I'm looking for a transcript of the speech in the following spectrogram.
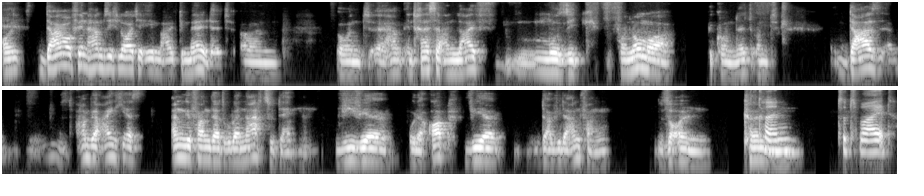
und daraufhin haben sich Leute eben halt gemeldet ähm, und äh, haben Interesse an Live-Musik von No More bekundet. Und da äh, haben wir eigentlich erst angefangen, darüber nachzudenken, wie wir oder ob wir da wieder anfangen sollen, können. Können. Zu zweit.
